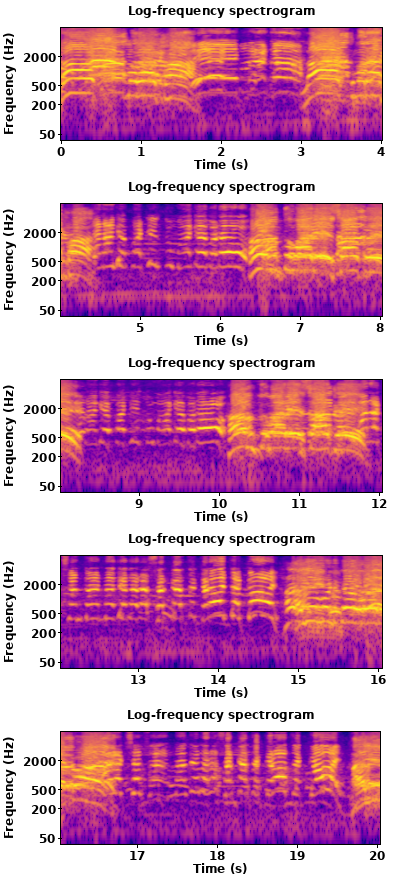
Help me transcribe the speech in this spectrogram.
लाख मराठा। लाख मराठा। पाटील तुम आगे बढ़ो। हम तुम्हारे साथ हैं। पाटील तुम आगे बढ़ो। हम तुम्हारे साथ हैं। आरक्षण न देणाऱ्या सरकारचं करायचं काय खाली मुंडकं वर पाय आरक्षण न देणाऱ्या सरकारचं करायचं काय खाली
